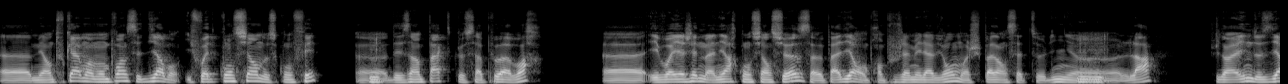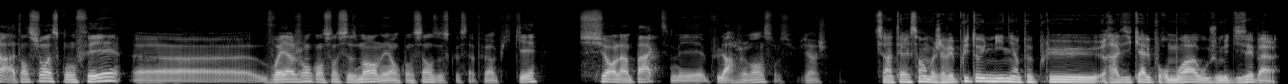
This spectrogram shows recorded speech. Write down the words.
Euh, mais en tout cas, moi, mon point, c'est de dire, bon, il faut être conscient de ce qu'on fait, euh, des impacts que ça peut avoir, euh, et voyager de manière consciencieuse. Ça veut pas dire on prend plus jamais l'avion. Moi, je suis pas dans cette ligne-là. Je suis dans la ligne de se dire, attention à ce qu'on fait, voyageons consciencieusement en ayant conscience de ce que ça peut impliquer sur l'impact, mais plus largement sur le sujet c'est intéressant. Moi, j'avais plutôt une ligne un peu plus radicale pour moi où je me disais, bah,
